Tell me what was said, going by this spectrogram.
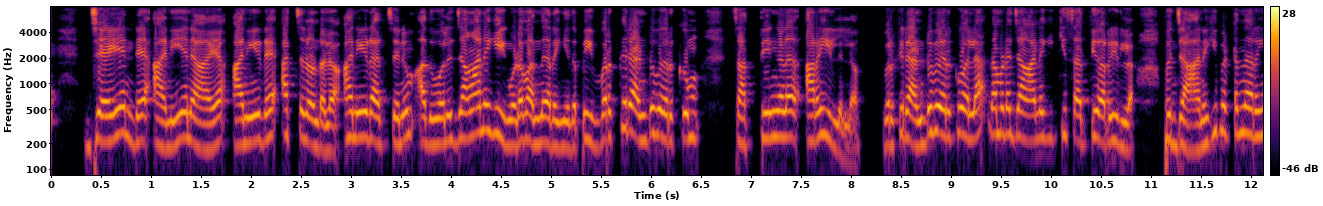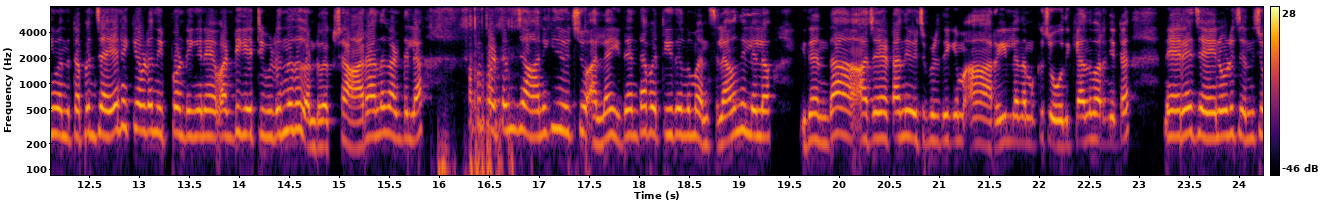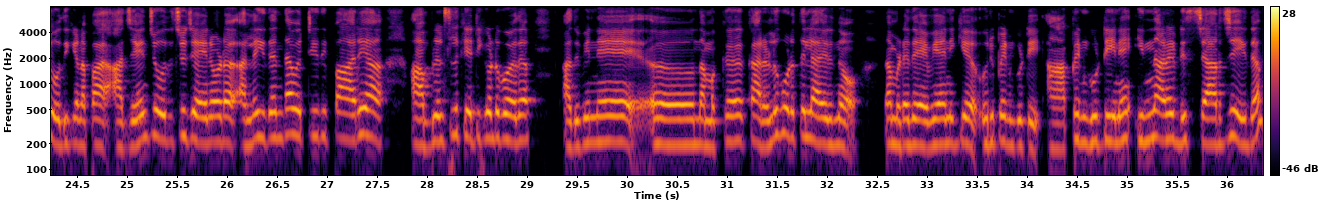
ജയന്റെ അനിയനായ അനിയുടെ അച്ഛനുണ്ടല്ലോ. അനിയുടെ അച്ഛനും അതുപോലെ ജാനകിയും കൂടെ വന്നിറങ്ങിയത് അപ്പൊ ഇവർക്ക് രണ്ടുപേർക്കും സത്യങ്ങൾ അറിയില്ലല്ലോ. ഇവർക്ക് രണ്ടുപേർക്കും അല്ല നമ്മുടെ ജാനകിക്ക് സത്യം അറിയില്ലല്ലോ. അപ്പൊ ജാനകി പെട്ടെന്ന് ഇറങ്ങി വന്നിട്ട് അപ്പം ജയനൊക്കെ അവിടെ നിപ്പുണ്ട് ഇങ്ങനെ വണ്ടി കയറ്റി വിടുന്നത് കണ്ടു. പക്ഷെ ആരാന്ന് കണ്ടില്ല. അപ്പൊ പെട്ടെന്ന് ജാനകി ചോദിച്ചു അല്ല ഇതെന്താ പറ്റിയതെന്ന് മനസ്സിലാവുന്നില്ലല്ലോ. ഇതെന്താ അജയേട്ടാന്ന് ചോദിച്ചപ്പോഴത്തേക്കും ആ അറിയില്ല നമുക്ക് ചോദിക്കാന്ന് പറഞ്ഞിട്ട് നേരെ ജയനോട് ചെന്ന് ചോദിക്കണം. അപ്പൊ അജയൻ ചോദിച്ചു ജയനോട് അല്ല ഇതെന്താ പറ്റിയത്? ഇപ്പൊ ആരെയാ ആംബുലൻസിൽ കയറ്റിക്കൊണ്ട് പോയത്. അത് പിന്നെ നമുക്ക് കരൾ കൊടുത്തില്ലായിരുന്നോ? നമ്മുടെ ദേവയാനിക്ക് ഒരു പെൺകുട്ടി. ആ പെൺകുട്ടീനെ ഇന്നാണ് ഡിസ്ചാർജ് ചെയ്ത്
